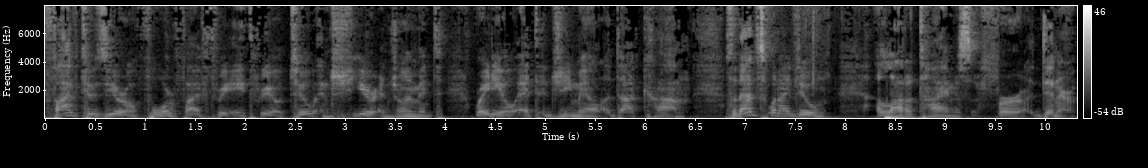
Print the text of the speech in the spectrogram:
520-453-8302 and shiur enjoyment radio at gmail.com. So that's what I do a lot of times for dinner.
